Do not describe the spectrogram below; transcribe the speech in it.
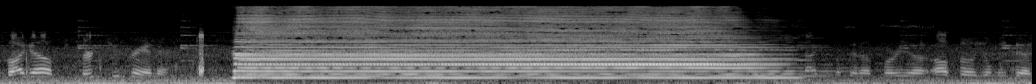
Black out 32 grand there. Also, you'll meet that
